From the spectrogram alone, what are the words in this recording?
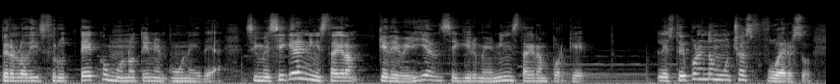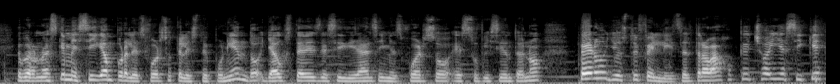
pero lo disfruté como no tienen una idea. Si me siguen en Instagram, que deberían seguirme en Instagram porque le estoy poniendo mucho esfuerzo. Pero no es que me sigan por el esfuerzo que le estoy poniendo, ya ustedes decidirán si mi esfuerzo es suficiente o no, pero yo estoy feliz del trabajo que he hecho ahí, así que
